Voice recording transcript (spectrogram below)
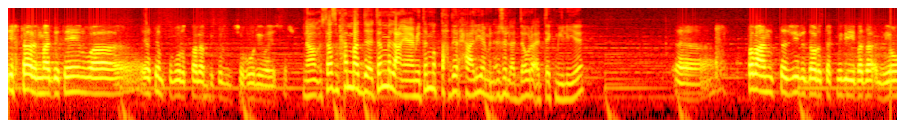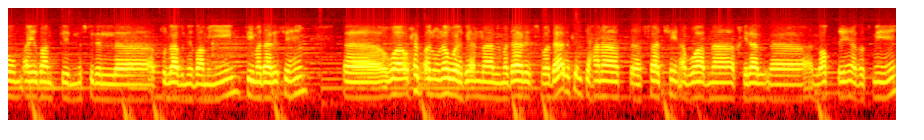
يختار المادتين ويتم قبول الطلب بكل سهولة ويسر. نعم أستاذ محمد تم يعني يتم التحضير حاليا من أجل الدورة التكميلية؟ آه، طبعا تسجيل الدورة التكميلية بدأ اليوم أيضا في بالنسبة للطلاب النظاميين في مدارسهم. آه، وأحب أن أنوه بأن المدارس ودائرة الامتحانات فاتحين أبوابنا خلال آه، العطلة الرسمية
